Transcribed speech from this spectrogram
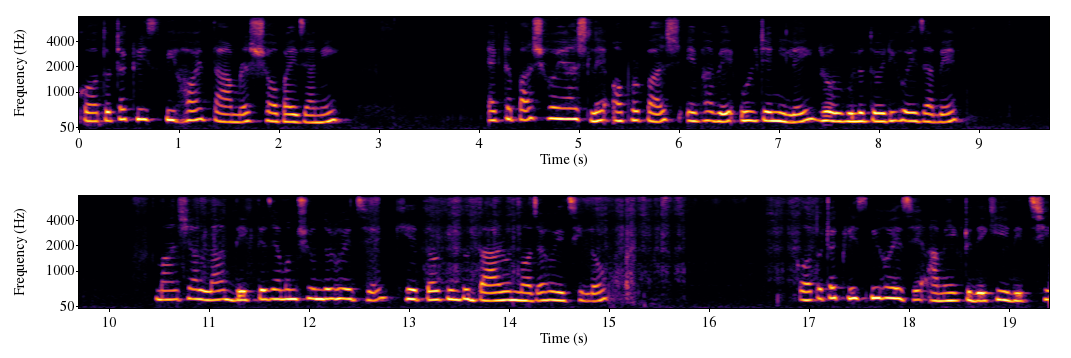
কতটা ক্রিস্পি হয় তা আমরা সবাই জানি। একটা পাশ হয়ে আসলে অপর পাশ এভাবে উল্টে নিলেই রোলগুলো তৈরি হয়ে যাবে। মাশাল্লাহ দেখতে যেমন সুন্দর হয়েছে, খেতেও কিন্তু দারুণ মজা হয়েছিল। কতটা ক্রিস্পি হয়েছে আমি একটু দেখিয়ে দিচ্ছি।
